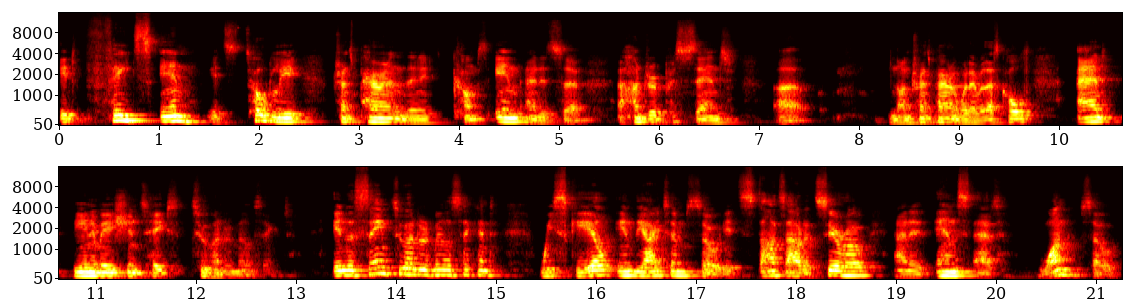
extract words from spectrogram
it fades in, it's totally transparent, and then it comes in and it's a, 100% uh, non-transparent, whatever that's called, and the animation takes 200 milliseconds. In the same 200 millisecond, we scale in the item, so it starts out at zero and it ends at one. So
